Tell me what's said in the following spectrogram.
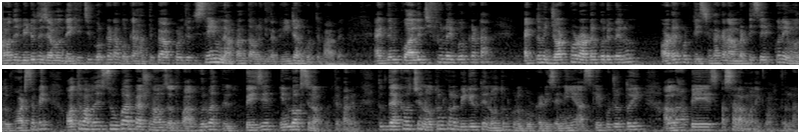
আমাদের ভিডিওতে যেমন দেখেছি বোরকাটা, বোরকা হাতে পাওয়ার পর যদি সেম না পান, তাহলে কিন্তু আপনি রিটার্ন করতে পারবেন। একদমই কোয়ালিটিফুল এই বোরকাটা। একদমই জটপট অর্ডার করে পেলুন অর্ডার করতে ইচ্ছেন থাকা নাম্বারটি সেভ করে এই মতো হোয়াটসঅ্যাপে অথবা আমাদের সুপার প্যাশন হাউস অথবা আলহুরমাত পেজের ইনবক্সে নক করতে পারেন। তো দেখা হচ্ছে নতুন কোনো ভিডিওতে নতুন কোনো বোরকা ডিজাইন নিয়ে। আজকে পর্যন্তই। আল্লাহ হাফেজ। আসসালামু আলাইকুম রহমতুল্লাহ।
